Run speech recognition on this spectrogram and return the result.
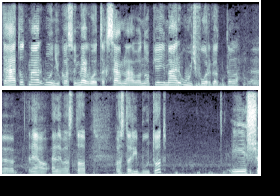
Tehát ott már mondjuk azt, hogy meg voltak számlálva a napjai, már úgy forgatta le eleve azt a, azt a rebootot, és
